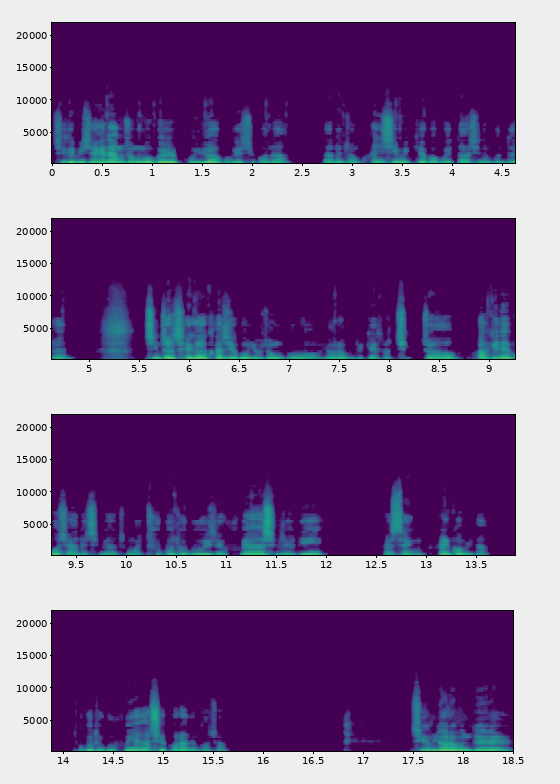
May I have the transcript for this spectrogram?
지금 이제 해당 종목을 보유하고 계시거나 나는 좀 관심 있게 보고 있다 하시는 분들은 진짜 제가 가지고 온 요 정보 여러분들께서 직접 확인해 보지 않으시면 정말 두고두고 이제 후회하실 일이 발생할 겁니다. 두고두고 후회하실 거라는 거죠. 지금 여러분들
